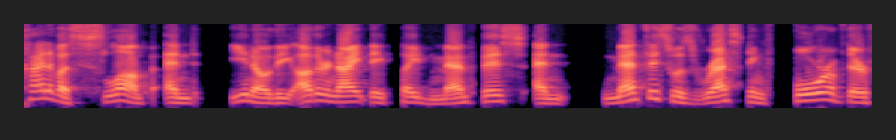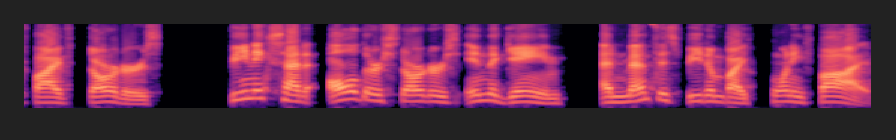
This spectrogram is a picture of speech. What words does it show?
kind of a slump. And, you know, the other night they played Memphis, and Memphis was resting four of their five starters. Phoenix had all their starters in the game, and Memphis beat them by 25.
